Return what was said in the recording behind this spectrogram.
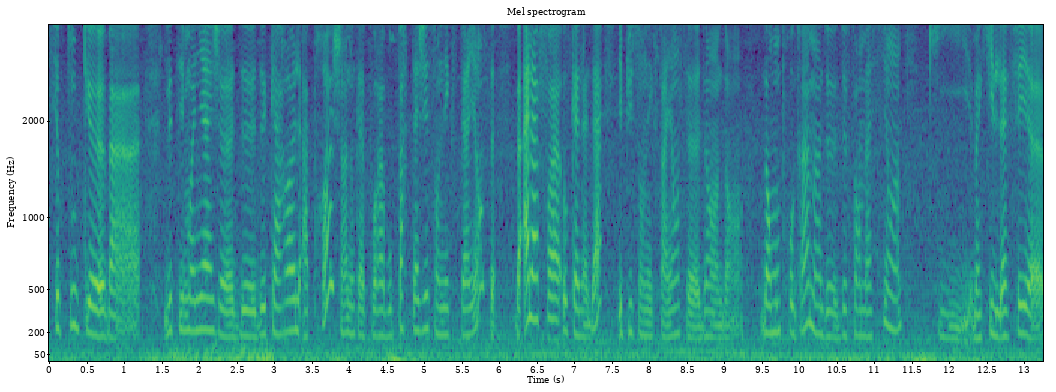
Surtout que bah, le témoignage de, Carole approche, hein, donc elle pourra vous partager son expérience bah, à la fois au Canada et puis son expérience dans, dans, mon programme de, formation qui, qui l'a fait euh,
